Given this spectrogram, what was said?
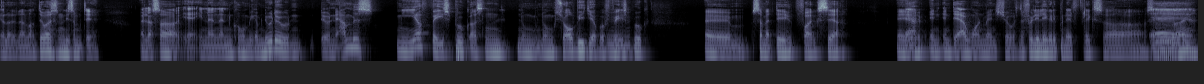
eller eller andet. Det var sådan ligesom det. Eller så, ja, en eller anden komiker. Men nu er det jo, det er jo nærmest mere Facebook, og sådan nogle, nogle sjove videoer på mm. Facebook, øhm, som er det, folk ser, øh, Ja. ja. end, end det er one-man-show. Selvfølgelig ligger det på Netflix og så videre, ikke?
